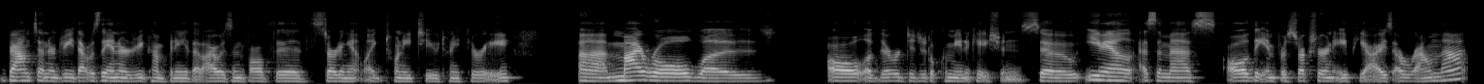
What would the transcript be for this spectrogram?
Bounce Energy, that was the energy company that I was involved with starting at like 22, 23. Um, my role was all of their digital communications. So email, SMS, all the infrastructure and APIs around that.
